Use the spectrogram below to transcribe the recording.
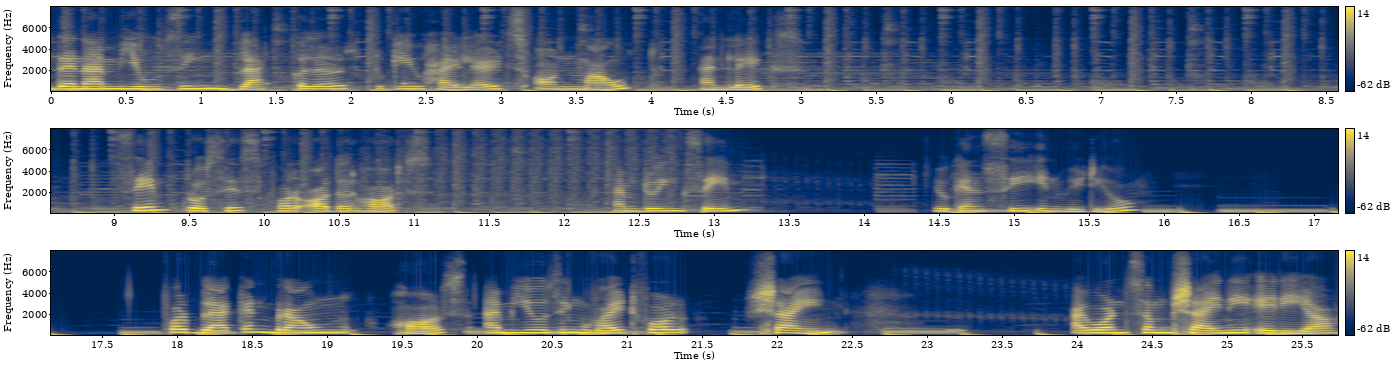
Then I'm using black color to give highlights on mouth and legs. Same process for other horse. I'm doing same. You can see in video. For black and brown horse. I'm using white for shine. I want some shiny area.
